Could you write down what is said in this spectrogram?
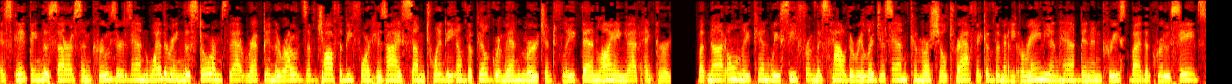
escaping the Saracen cruisers and weathering the storms that wrecked in the roads of Jaffa before his eyes some twenty of the pilgrim and merchant fleet then lying at anchor. But not only can we see from this how the religious and commercial traffic of the Mediterranean had been increased by the Crusades,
